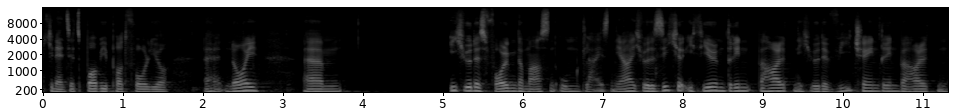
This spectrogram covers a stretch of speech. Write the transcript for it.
ich nenne es jetzt Bobby-Portfolio äh, neu, ähm, ich würde es folgendermaßen umgleisen. Ja, ich würde sicher Ethereum drin behalten, ich würde VeChain drin behalten,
